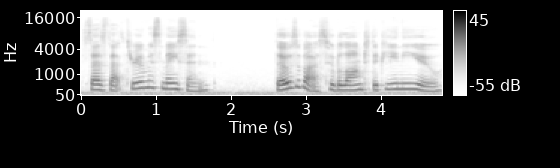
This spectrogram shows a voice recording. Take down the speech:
says that through Miss Mason, those of us who belong to the PNEU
